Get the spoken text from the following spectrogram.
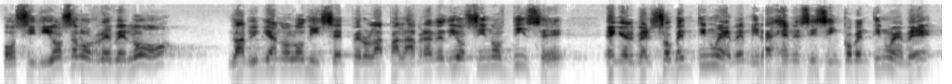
o si Dios se lo reveló, la Biblia no lo dice, pero la palabra de Dios sí nos dice en el verso 29, mira Génesis 5, 29,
